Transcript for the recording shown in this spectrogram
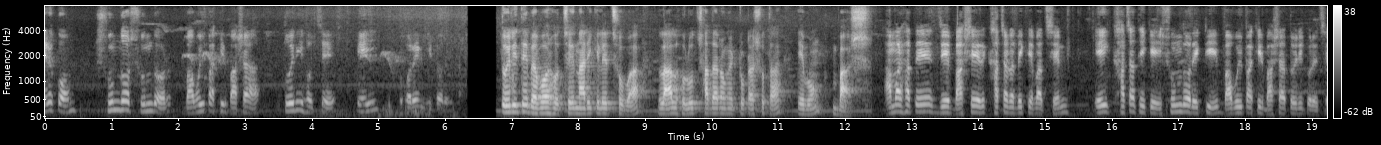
এরকম সুন্দর সুন্দর বাবুই পাখির বাসা তৈরি হচ্ছে এই ঘরের ভিতরে। তৈরিতে ব্যবহার হচ্ছে নারিকেলের ছোবা লাল হলুদ সাদা রঙের টোটা সুতা এবং বাঁশ। আমার হাতে যে বাঁশের খাঁচাটা দেখতে পাচ্ছেন এই খাঁচা থেকে সুন্দর একটি বাবুই পাখির বাসা তৈরি করেছে।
